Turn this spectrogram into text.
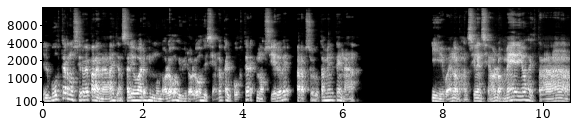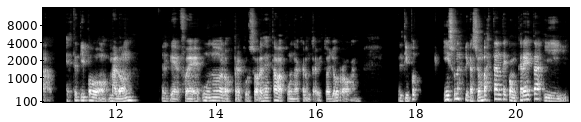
el booster no sirve para nada. Ya han salido varios inmunólogos y virólogos diciendo que el booster no sirve para absolutamente nada. Y bueno, los han silenciado en los medios. Está este tipo Malón, el que fue uno de los precursores de esta vacuna, que lo entrevistó Joe Rogan. El tipo hizo una explicación bastante concreta y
